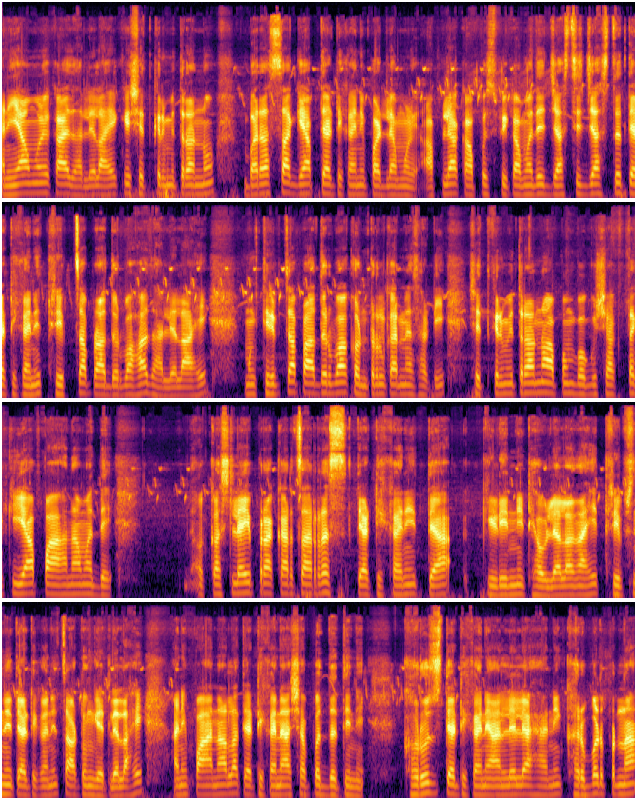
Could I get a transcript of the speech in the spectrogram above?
आणि यामुळे काय झालेलं आहे की शेतकरी मित्रांनो बराचसा गॅप त्या ठिकाणी पडल्यामुळे आपल्या कापूस पिकामध्ये जास्तीत जास्त त्या ठिकाणी थ्रिपचा प्रादुर्भाव हा झालेला आहे. मग थ्रिपचा प्रादुर्भाव कंट्रोल करण्यासाठी शेतकरी मित्रांनो आपण बघू शकता की या पाहनामध्ये कसल्याही प्रकारचा रस त्या ठिकाणी त्या किडींनी ठेवलेला नाही थ्रिप्सनी त्या ठिकाणी चाटून घेतलेला आहे आणि पानाला त्या ठिकाणी अशा पद्धतीने खरूज त्या ठिकाणी आणलेले आहे आणि खरबडपणा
